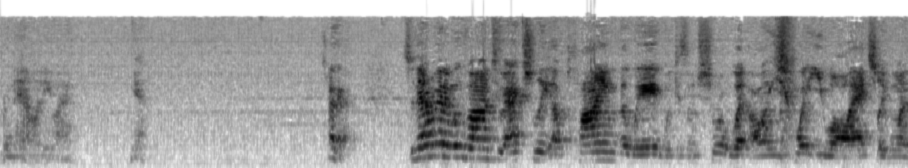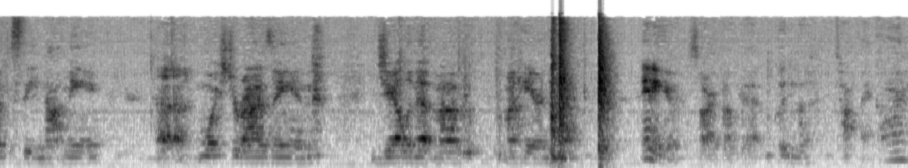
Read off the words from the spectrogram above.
For now anyway. Yeah. Okay. So now we're going to move on to actually applying the wig, which is I'm sure what all you, what you all actually wanted to see, not me uh, moisturizing and gelling up my, my hair in the back. Anywho, sorry about that. I'm putting the top back on.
